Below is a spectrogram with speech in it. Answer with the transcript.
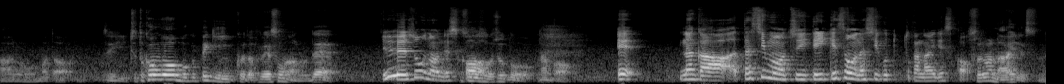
あのまたぜひちょっと今後僕北京行くことが増えそうなので。えー、そうなんですか？そうそうちょっとなんか。えなんか私もついていけそうな仕事とかないですか？それはないですね。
